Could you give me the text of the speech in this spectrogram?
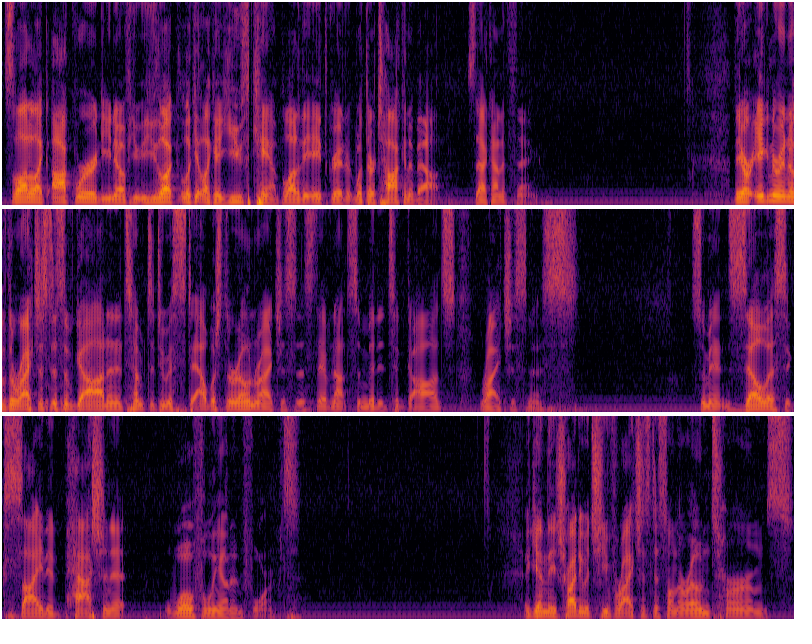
It's a lot of like awkward, you know, if you, you look, look at like a youth camp, a lot of the eighth grade, what they're talking about. It's that kind of thing. They are ignorant of the righteousness of God and attempted to establish their own righteousness. They have not submitted to God's righteousness. So, man, zealous, excited, passionate, woefully uninformed. Again, they try to achieve righteousness on their own terms.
